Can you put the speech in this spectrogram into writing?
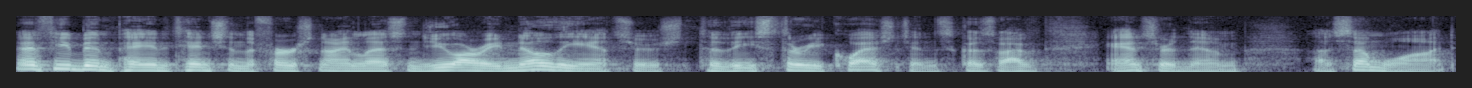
And if you've been paying attention the first nine lessons, you already know the answers to these three questions because I've answered them uh, somewhat.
